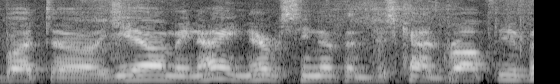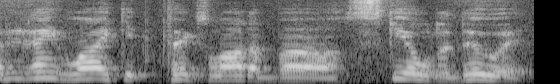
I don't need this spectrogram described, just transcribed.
but uh, yeah, I mean, I ain't never seen nothing just kind of dropped in. But it ain't like it takes a lot of uh, skill to do it.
